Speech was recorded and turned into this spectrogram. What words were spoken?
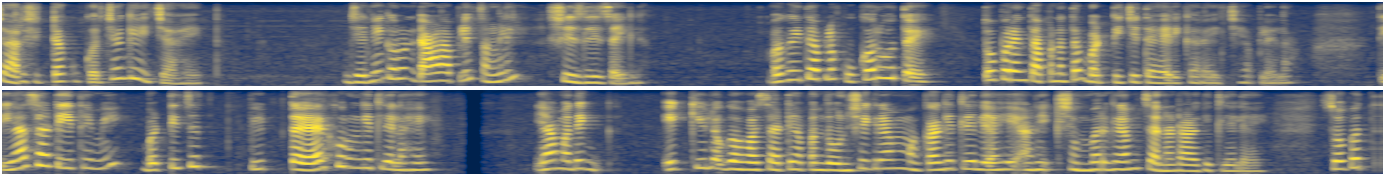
चार शिट्ट्या कुकरच्या घ्यायच्या आहेत. जेणेकरून डाळ आपली चांगली शिजली जाईल. बघा इथे आपला कुकर होतं आहे तोपर्यंत आपण आता बट्टीची तयारी करायची आपल्याला. तर यासाठी इथे मी बट्टीचं पीठ तयार करून घेतलेलं आहे. यामध्ये एक किलो गव्हासाठी आपण दोनशे ग्रॅम मका घेतलेली आहे आणि एक शंभर ग्रॅम चणा डाळ घेतलेली आहे. सोबत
